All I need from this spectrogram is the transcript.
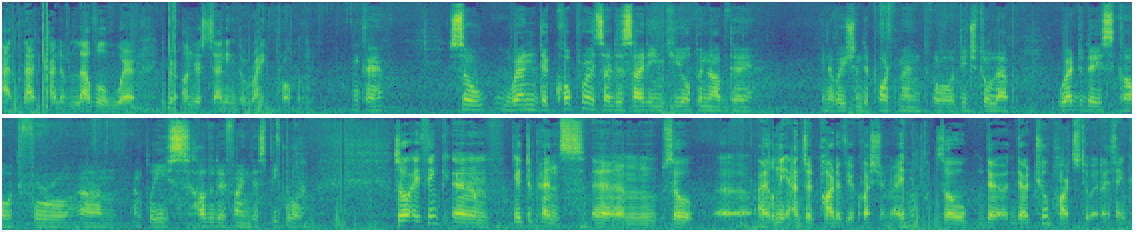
at that kind of level where you're understanding the right problem. Okay. So when the corporates are deciding to open up the innovation department or digital lab, where do they scout for um, employees? How do they find these people? So I think um, it depends. Um, so uh, I only answered part of your question, right? So there, there are two parts to it. I think.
